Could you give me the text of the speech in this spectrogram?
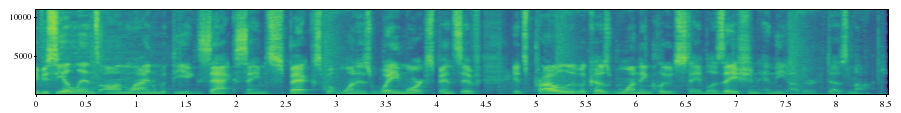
If you see a lens online with the exact same specs, but one is way more expensive, it's probably because one includes stabilization and the other does not.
